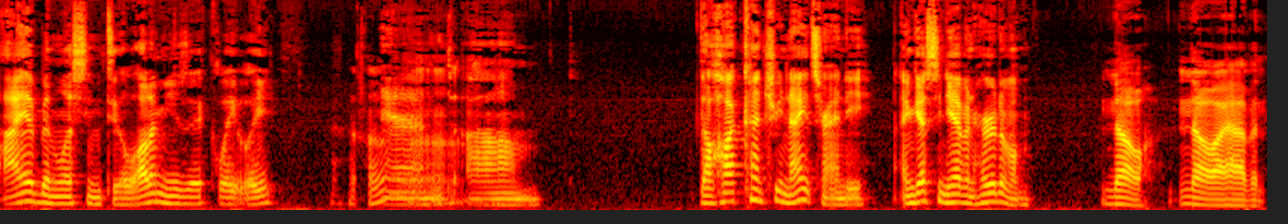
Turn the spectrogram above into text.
i have been listening to a lot of music lately Oh. and um the hot country knights randy i'm guessing you haven't heard of them no, no, I haven't.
